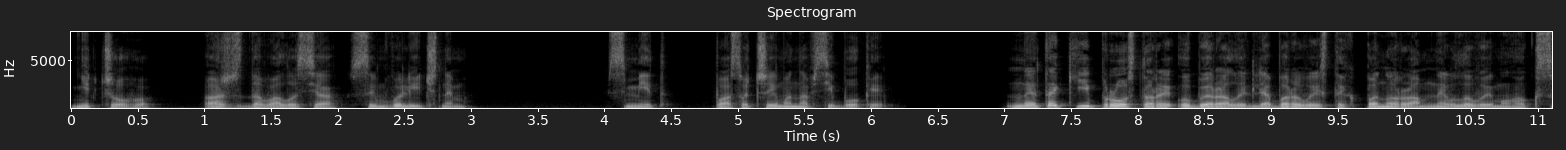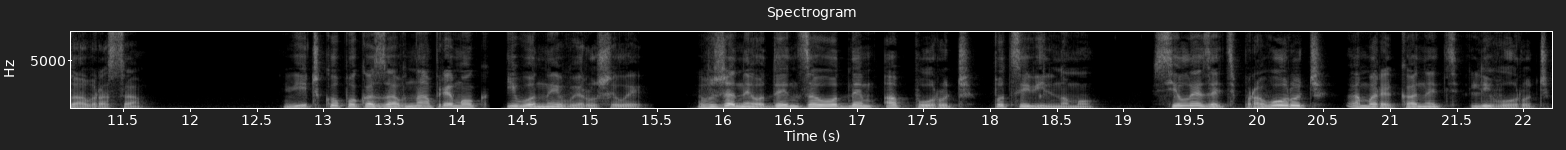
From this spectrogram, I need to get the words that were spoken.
нічого, аж здавалося символічним. Сміт пас очима на всі боки. Не такі простори обирали для барвистих панорам невловимого Ксавраса. Вічко показав напрямок, і вони вирушили вже не один за одним, а поруч, по цивільному. Сілезець праворуч, американець ліворуч.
